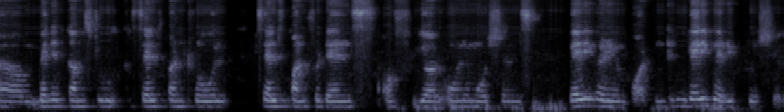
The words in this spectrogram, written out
um, when it comes to self-control, self-confidence of your own emotions, very, very important and very, very crucial.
